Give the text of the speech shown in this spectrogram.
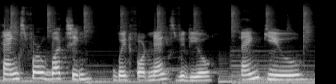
Thanks for watching wait for next video Thank you.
